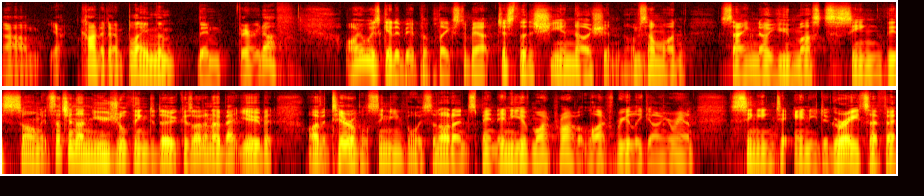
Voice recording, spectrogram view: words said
um, yeah, kind of don't blame them. Then fair enough. I always get a bit perplexed about just the sheer notion of someone saying, no, you must sing this song. It's such an unusual thing to do because I don't know about you, but I have a terrible singing voice and I don't spend any of my private life really going around singing to any degree. So for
